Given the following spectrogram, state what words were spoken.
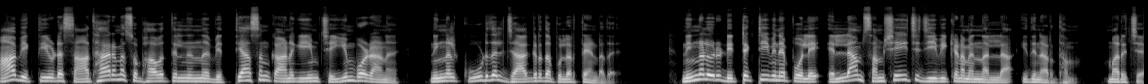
ആ വ്യക്തിയുടെ സാധാരണ സ്വഭാവത്തിൽ നിന്ന് വ്യത്യാസം കാണുകയും ചെയ്യുമ്പോഴാണ് നിങ്ങൾ കൂടുതൽ ജാഗ്രത പുലർത്തേണ്ടത്. നിങ്ങളൊരു ഡിറ്റക്റ്റീവിനെ പോലെ എല്ലാം സംശയിച്ച് ജീവിക്കണമെന്നല്ല ഇതിനർത്ഥം. മറിച്ച്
